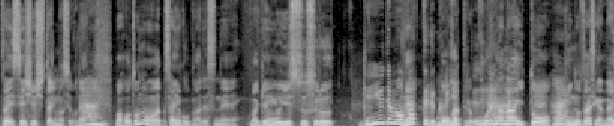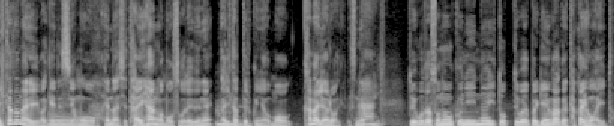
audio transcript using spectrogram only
財政収支ってありますよね。はい、まあほとんどの産油国がですね、まあ原油を輸出する原油で儲かってる、ね、儲かってる。これがないと、もう国の財政が成り立たないわけですよ、はい、もう変な話大半がもうそれでね成り立ってる国はもうかなりあるわけですね。はい、ということはその国にとってはやっぱり原油価格が高い方がいいと。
